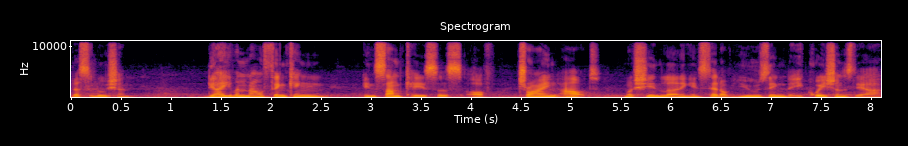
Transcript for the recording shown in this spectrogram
the solution? They are even now thinking, in some cases, of trying out machine learning instead of using the equations they are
